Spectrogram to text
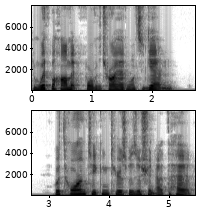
and with Bahamut formed the Triad once again, with Torm taking Tyr's position at the head.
